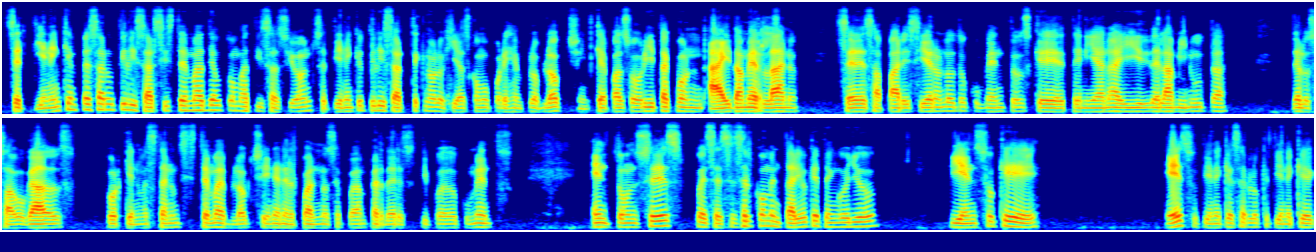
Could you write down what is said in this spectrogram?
se tienen que empezar a utilizar sistemas de automatización, se tienen que utilizar tecnologías como por ejemplo blockchain. ¿Qué pasó ahorita con Aida Merlano? Se desaparecieron los documentos que tenían ahí de la minuta de los abogados porque no está en un sistema de blockchain en el cual no se puedan perder ese tipo de documentos. Entonces, pues ese es el comentario que tengo yo. Pienso que eso tiene que ser lo que tiene que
